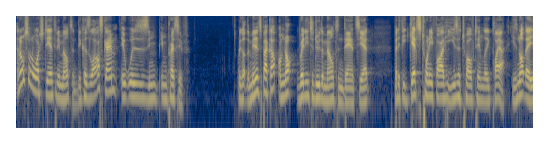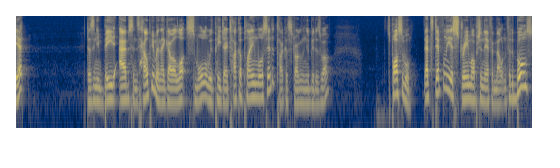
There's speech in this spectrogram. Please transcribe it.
And I also want to watch De'Anthony Melton because last game it was Im- impressive. We got the minutes back up. I'm not ready to do the Melton dance yet, but if he gets 25, he is a 12 team league player. He's not there yet. Does an Embiid absence help him and they go a lot smaller with PJ Tucker playing more center? Tucker's struggling a bit as well. It's possible. That's definitely a stream option there for Melton. For the Bulls,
